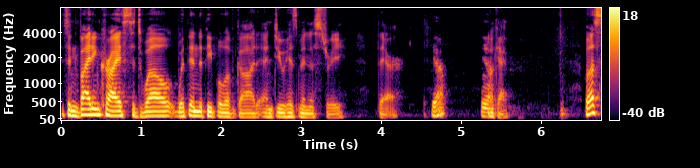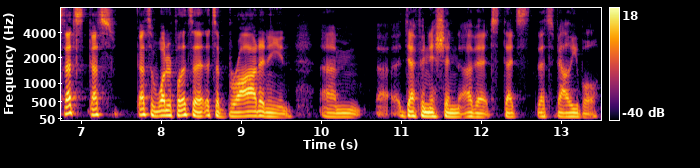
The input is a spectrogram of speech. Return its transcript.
It's inviting Christ to dwell within the people of God and do His ministry there. Yeah. Yeah. Okay. Well, that's that's that's that's a wonderful. That's a that's a broadening um, uh, definition of it. That's that's valuable.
